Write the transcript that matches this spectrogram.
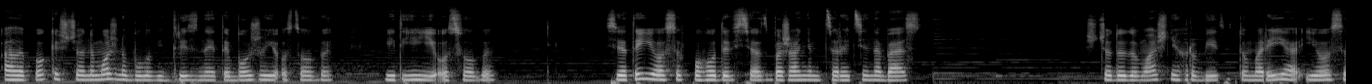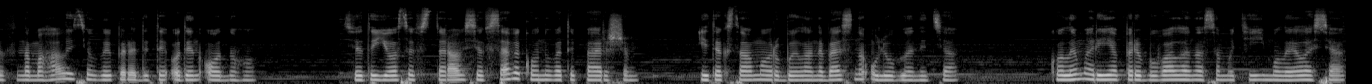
але поки що не можна було відрізнити Божої особи від її особи. Святий Йосиф погодився з бажанням Цариці Небес. Щодо домашніх робіт, то Марія і Йосиф намагалися випередити один одного. Святий Йосиф старався все виконувати першим, і так само робила небесна улюблениця. Коли Марія перебувала на самоті й молилася,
